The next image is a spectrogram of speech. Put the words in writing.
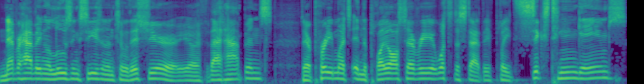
never having a losing season until this year. You know, if that happens, they're pretty much in the playoffs every year. What's the stat? They've played 16 games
